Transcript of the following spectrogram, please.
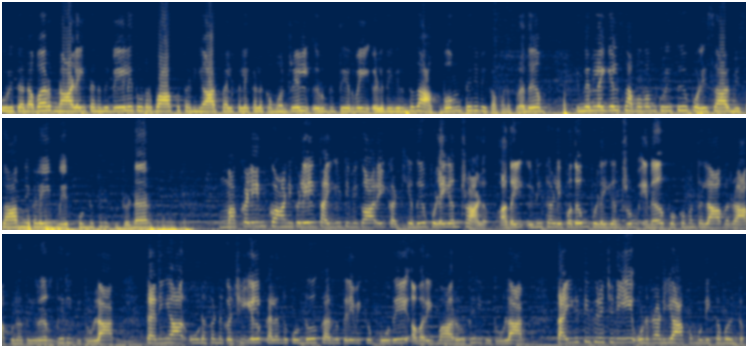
குறித்த நபர் நாளை தனது வேலை தொடர்பாக தனியார் பல்கலைக்கழகம் ஒன்றில் இறுதித் தேர்வை எழுதியிருந்ததாகவும் தெரிவிக்கப்படுகிறது. இந்த நிலையில் சம்பவம் குறித்து போலீசார் விசாரணைகளை மேற்கொண்டு வருகின்றனர். மக்களின் காணிகளில் தையிட்டு விகாரை கட்டியது பிழையென்றாலும் அதை இடித்தளிப்பதும் பிழையென்றும் என பொகமந்தலாவ ராகுல தேரர் தெரிவித்துள்ளார். தனியார் ஊடக நிகழ்ச்சியில் கலந்து கொண்டு கருத்து தெரிவிக்கும் போதே அவர் இவ்வாறு தெரிவித்துள்ளார். தையிட்டி பிரச்சினையை உடனடியாக முடிக்க வேண்டும்.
